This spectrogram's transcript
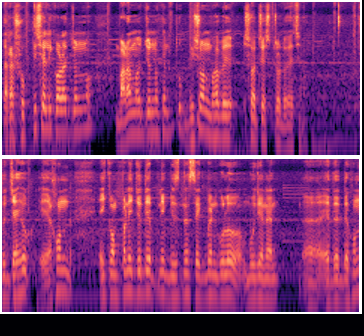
তারা শক্তিশালী করার জন্য, বাড়ানোর জন্য কিন্তু ভীষণভাবে সচেষ্ট রয়েছে। তো যাই হোক, এখন এই কোম্পানির যদি আপনি বিজনেস সেগমেন্টগুলো বুঝে নেন এদের দেখুন।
